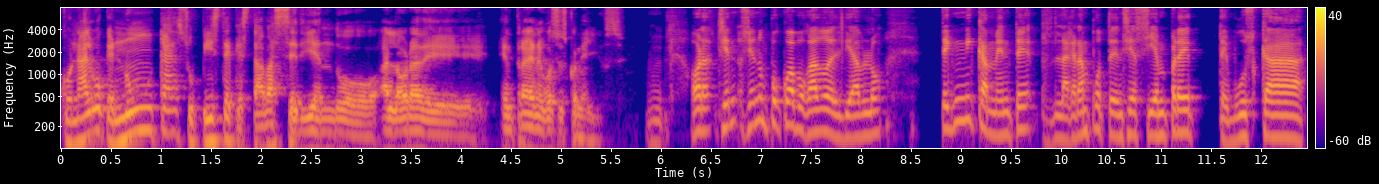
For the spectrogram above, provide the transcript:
con algo que nunca supiste que estabas cediendo a la hora de entrar en negocios con ellos. Ahora, siendo, siendo un poco abogado del diablo, técnicamente pues, la gran potencia siempre te busca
